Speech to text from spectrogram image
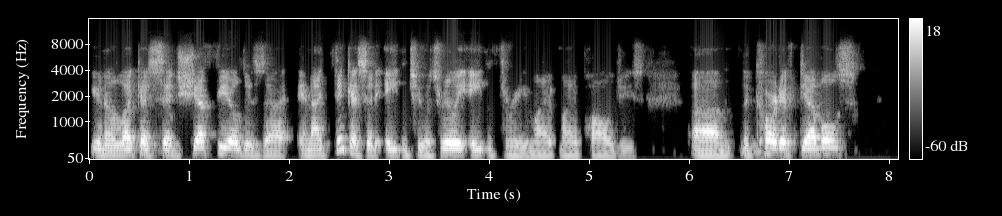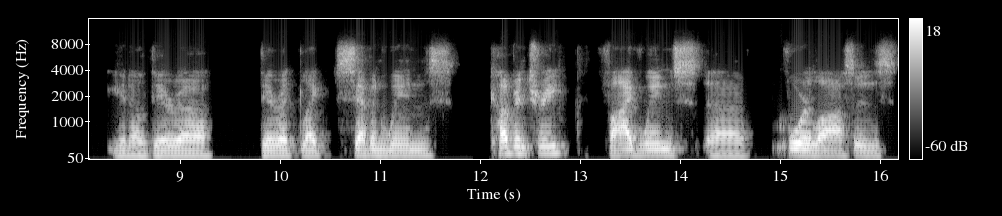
you know, like I said, Sheffield is, uh, and I think I said eight and two. It's really eight and three. My my apologies. Um, the Cardiff Devils you know, they're uh, they're at like seven wins. Coventry, five wins, uh, four losses.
